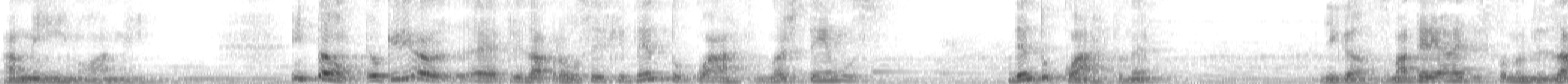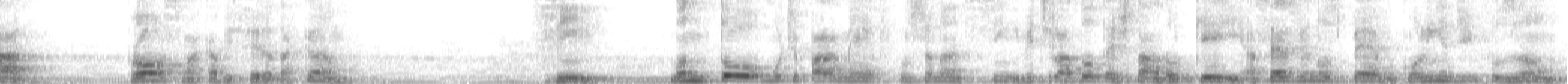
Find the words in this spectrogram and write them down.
Amém, irmão, amém. Então, eu queria é, frisar para vocês que dentro do quarto nós temos, dentro do quarto, né? Digamos, materiais disponibilizados próximo à cabeceira da cama? Sim. Monitor multiparamento funcionante? Sim. Ventilador testado? Ok. Acesso venoso pérvico com linha de infusão?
